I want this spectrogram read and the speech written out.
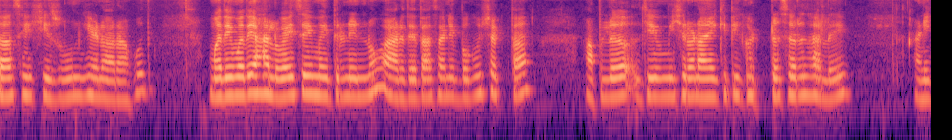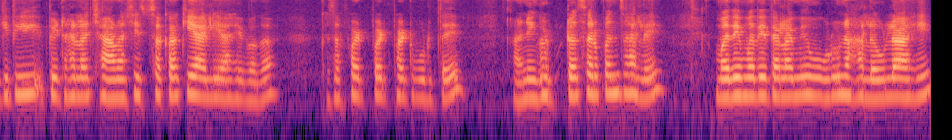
तास हे शिजवून घेणार आहोत. मध्ये मध्ये हलवायचं आहे मैत्रिणींनो अर्ध्या तासाने बघू शकता. आपलं जे मिश्रण आहे किती घट्टसर झालं आहे आणि किती पिठाला छान अशी चकाकी आली आहे बघा. कसं फटफट फट उडतं आहे आणि घट्टसर पण झालं आहे मध्ये मध्ये त्याला मी उघडून हलवलं आहे.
